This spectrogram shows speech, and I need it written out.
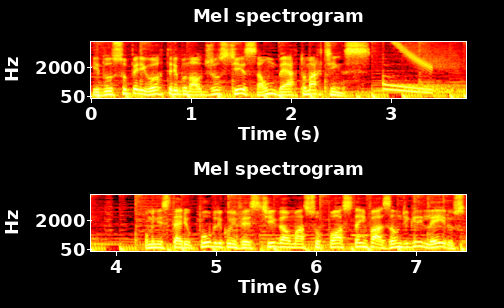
e do Superior Tribunal de Justiça, Humberto Martins. O Ministério Público investiga uma suposta invasão de grileiros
